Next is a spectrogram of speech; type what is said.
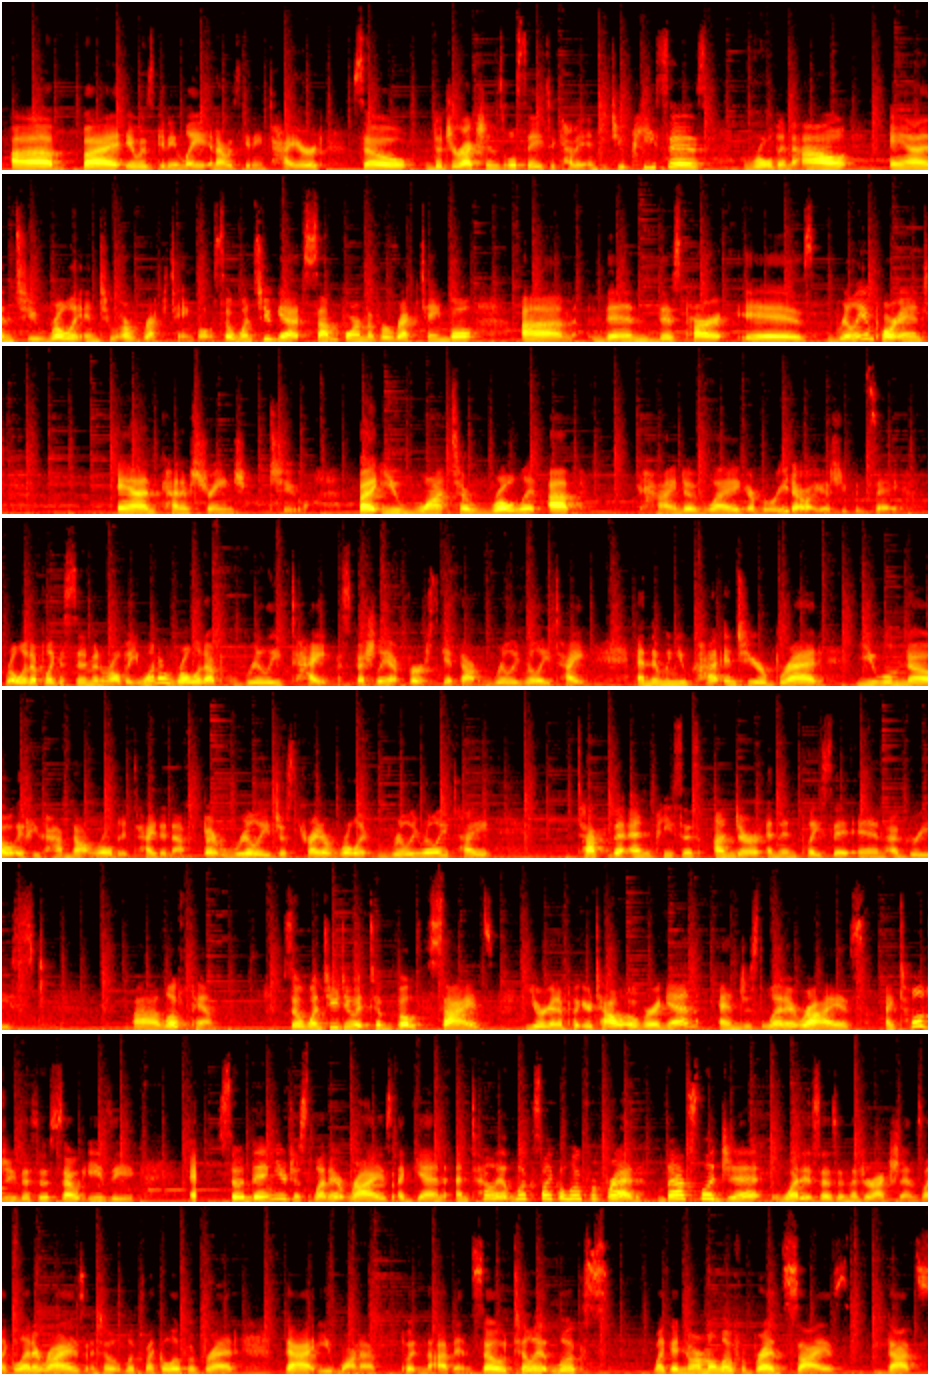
uh, but it was getting late and I was getting tired. So the directions will say to cut it into two pieces, roll them out, and to roll it into a rectangle. So once you get some form of a rectangle, um, then this part is really important and kind of strange too. But you want to roll it up kind of like a burrito, I guess you could say. Roll it up like a cinnamon roll, but you want to roll it up really tight, especially at first. Get that really, really tight. And then when you cut into your bread, you will know if you have not rolled it tight enough. But really just try to roll it really, really tight. Tuck the end pieces under and then place it in a greased uh, loaf pan. So once you do it to both sides, you're gonna put your towel over again and just let it rise. I told you this is so easy. So then you just let it rise again until it looks like a loaf of bread. That's legit what it says in the directions. Like let it rise until it looks like a loaf of bread that you want to put in the oven. So till it looks like a normal loaf of bread size, that's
